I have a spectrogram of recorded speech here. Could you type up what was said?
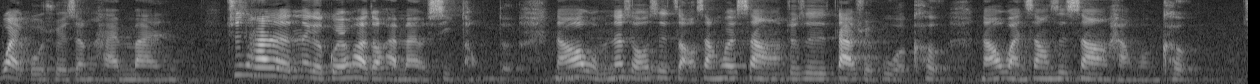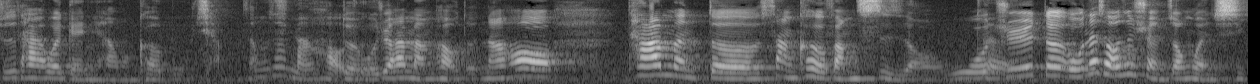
外国学生还蛮。就是他的那个规划都还蛮有系统的，然后我们那时候是早上会上就是大学部的课，然后晚上是上韩文课，就是他会给你韩文课补强，这样子蛮好的。对，我觉得还蛮好的。然后他们的上课方式哦，我觉得我那时候是选中文系，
